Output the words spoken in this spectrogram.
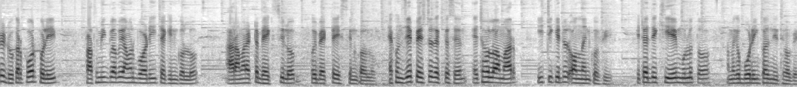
এয়ারপোর্টে ঢোকার পর পরই প্রাথমিকভাবে আমার বডি চেক ইন করল আর আমার একটা ব্যাগ ছিল, ওই ব্যাগটা স্ক্যান করল। এখন যে পেজটা দেখতেছেন, এটা হলো আমার ই টিকিটের অনলাইন কপি এটা দেখিয়ে মূলত আমাকে বোর্ডিং পাস নিতে হবে।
